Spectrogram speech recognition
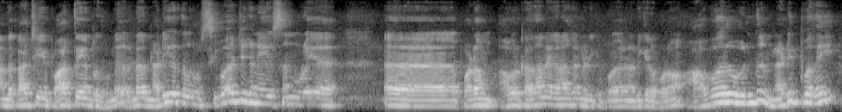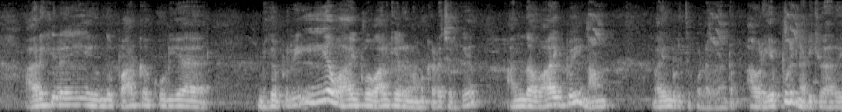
அந்த காட்சியை பார்த்தேன்றது ஒன்று ரெண்டாவது நடிகர் தலைவர் சிவாஜி கணேசனுடைய படம் அவர் கதாநாயகனாக நடிக்க நடிக்கிற படம். அவர் வந்து நடிப்பதை அருகிலேயே இருந்து பார்க்கக்கூடிய மிகப்பெரிய வாய்ப்பு வாழ்க்கையில் நமக்கு கிடச்சிருக்கு. அந்த வாய்ப்பை நாம் பயன்படுத்தி கொள்ள வேண்டும். அவர் எப்படி நடிக்கிறாரு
